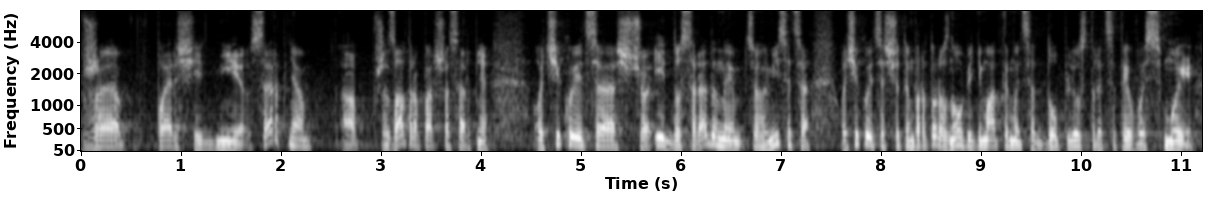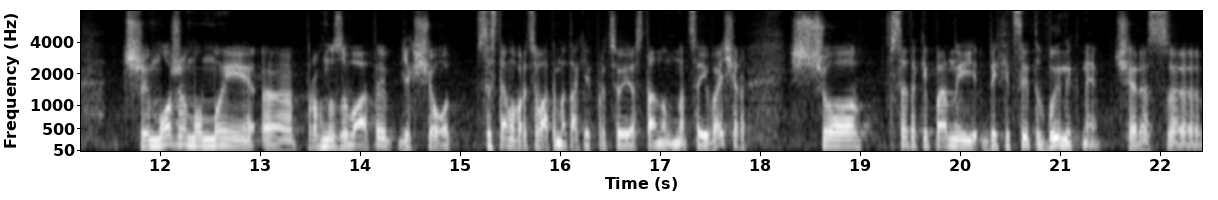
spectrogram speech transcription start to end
вже в перші дні серпня. А вже завтра, 1 серпня, очікується, що і до середини цього місяця очікується, що температура знову підніматиметься до плюс 38. Чи можемо ми е, прогнозувати, якщо от система працюватиме так, як працює станом на цей вечір, що все-таки певний дефіцит виникне через е,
